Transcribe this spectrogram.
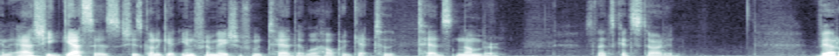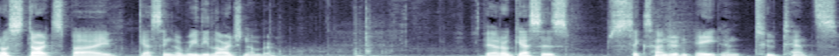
and as she guesses, she's going to get information from Ted that will help her get to Ted's number. So let's get started. Vero starts by guessing a really large number. Vero guesses 608 and 2 tenths.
